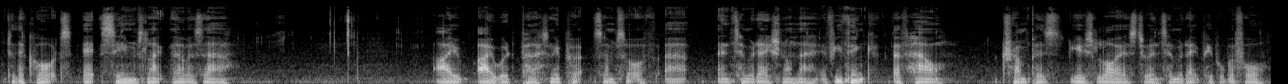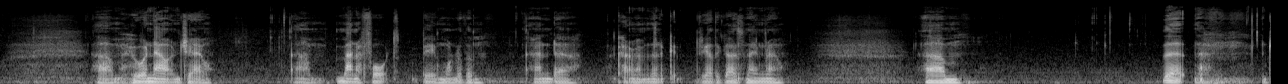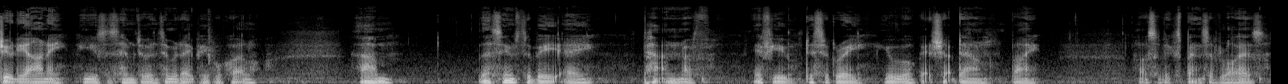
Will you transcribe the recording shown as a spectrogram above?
to the courts, it seems like there was a. I I would personally put some sort of uh, intimidation on there. If you think of how Trump has used lawyers to intimidate people before, um, who are now in jail, um, Manafort being one of them, and uh, I can't remember the, the, other guy's name now. Um, that Giuliani he uses him to intimidate people quite a lot. Um, there seems to be a pattern of if you disagree, you will get shut down by lots of expensive lawyers,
